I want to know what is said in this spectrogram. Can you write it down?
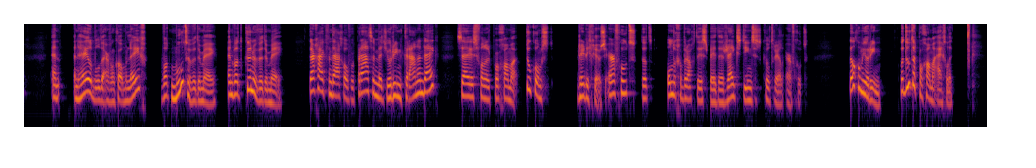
en een heleboel daarvan komen leeg. Wat moeten we ermee? En wat kunnen we ermee? Daar ga ik vandaag over praten met Jorien Kranendijk. Zij is van het programma Toekomst Religieus Erfgoed, dat ondergebracht is bij de Rijksdienst Cultureel Erfgoed. Welkom Jorien. Wat doet dat programma eigenlijk?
